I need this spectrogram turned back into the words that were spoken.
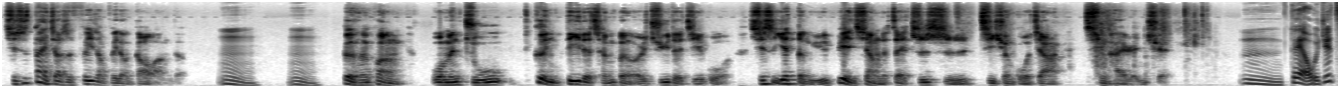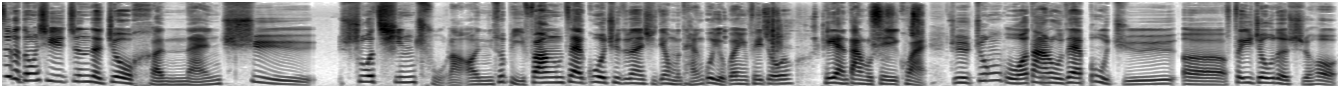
其实代价是非常非常高昂的。嗯嗯，更何况我们逐更低的成本而居的结果，其实也等于变相的在支持集权国家侵害人权。嗯，对啊，我觉得这个东西真的就很难去。说清楚了啊！你说，比方在过去这段时间，我们谈过有关于非洲黑暗大陆这一块，就是中国大陆在布局呃非洲的时候，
